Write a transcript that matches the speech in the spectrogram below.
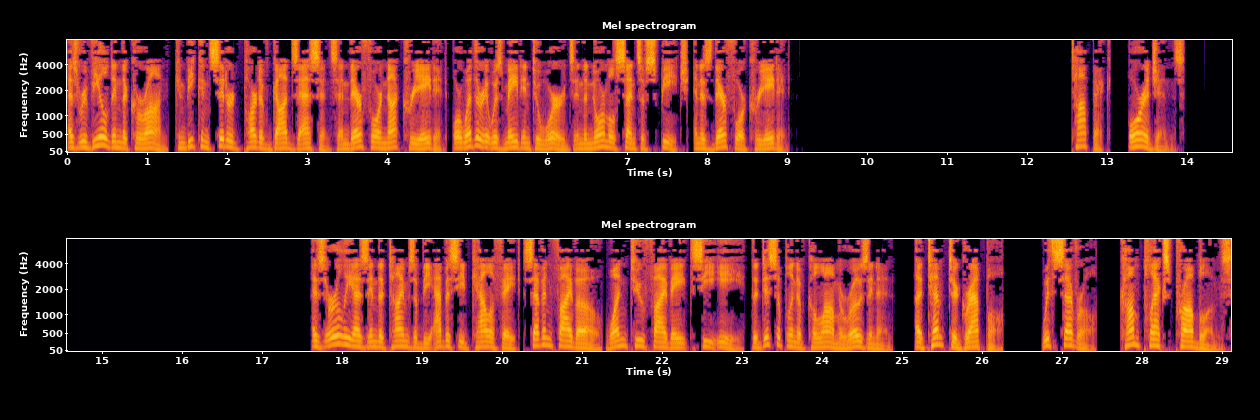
as revealed in the Quran, can be considered part of God's essence and therefore not created, or whether it was made into words in the normal sense of speech, and is therefore created. Origins As early as in the times of the Abbasid Caliphate 750-1258 CE, the discipline of kalam arose in an attempt to grapple with several complex problems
